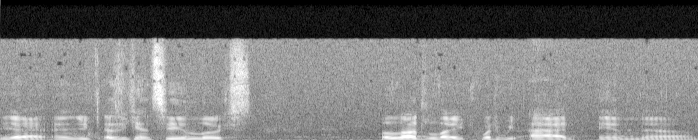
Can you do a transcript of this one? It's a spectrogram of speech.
yeah, and you, as you can see, it looks a lot like what we add in um,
